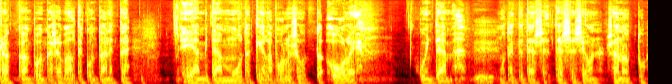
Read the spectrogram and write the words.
rakkaan poikansa valtakuntaan, että ei mitään muuta kelvollisuutta ole kuin tämä. Mm. Mutta että tässä, tässä se on sanottu.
